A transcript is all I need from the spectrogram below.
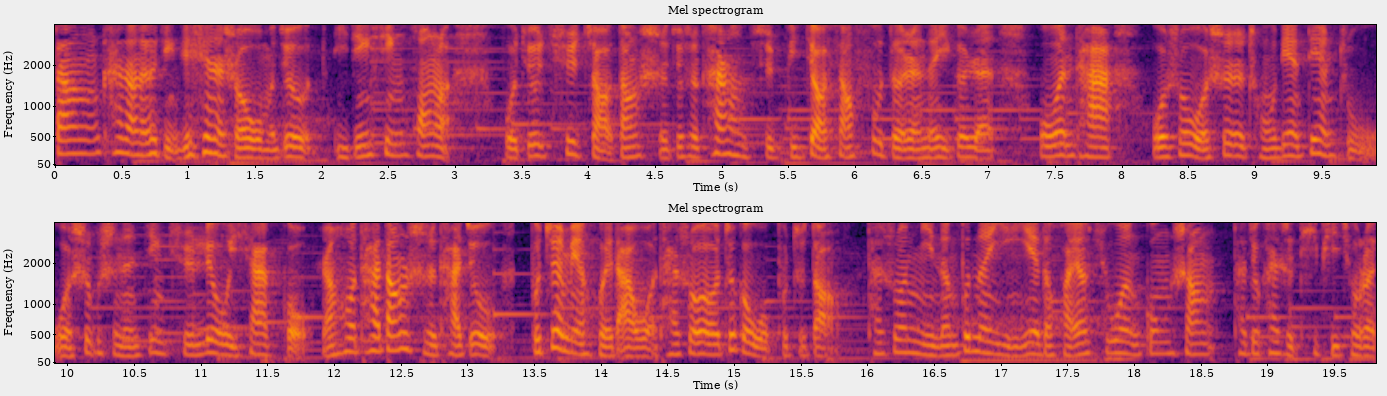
当看到那个警戒线的时候，我们就已经心慌了。我就去找当时就是看上去比较像负责人的一个人，我问他，我说我是宠物店店主，我是不是能进去遛一下狗？然后他当时他就不正面回答我，他说这个我不知道。他说你能不能营业的话要去问工商。他就开始踢皮球了，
